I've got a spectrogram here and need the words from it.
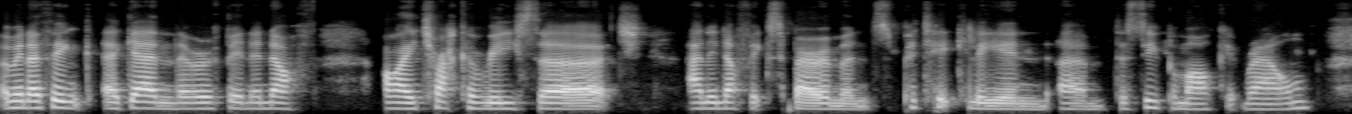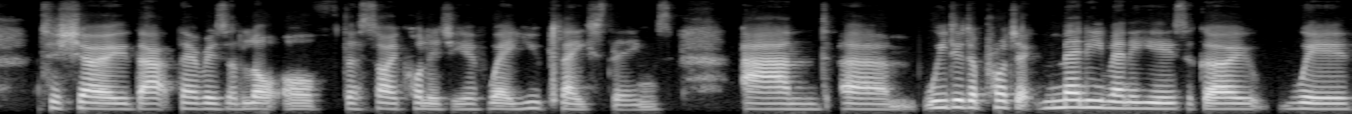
I mean, I think, again, there have been enough eye tracker research and enough experiments, particularly in um, the supermarket realm, to show that there is a lot of the psychology of where you place things. And um, we did a project many, many years ago with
